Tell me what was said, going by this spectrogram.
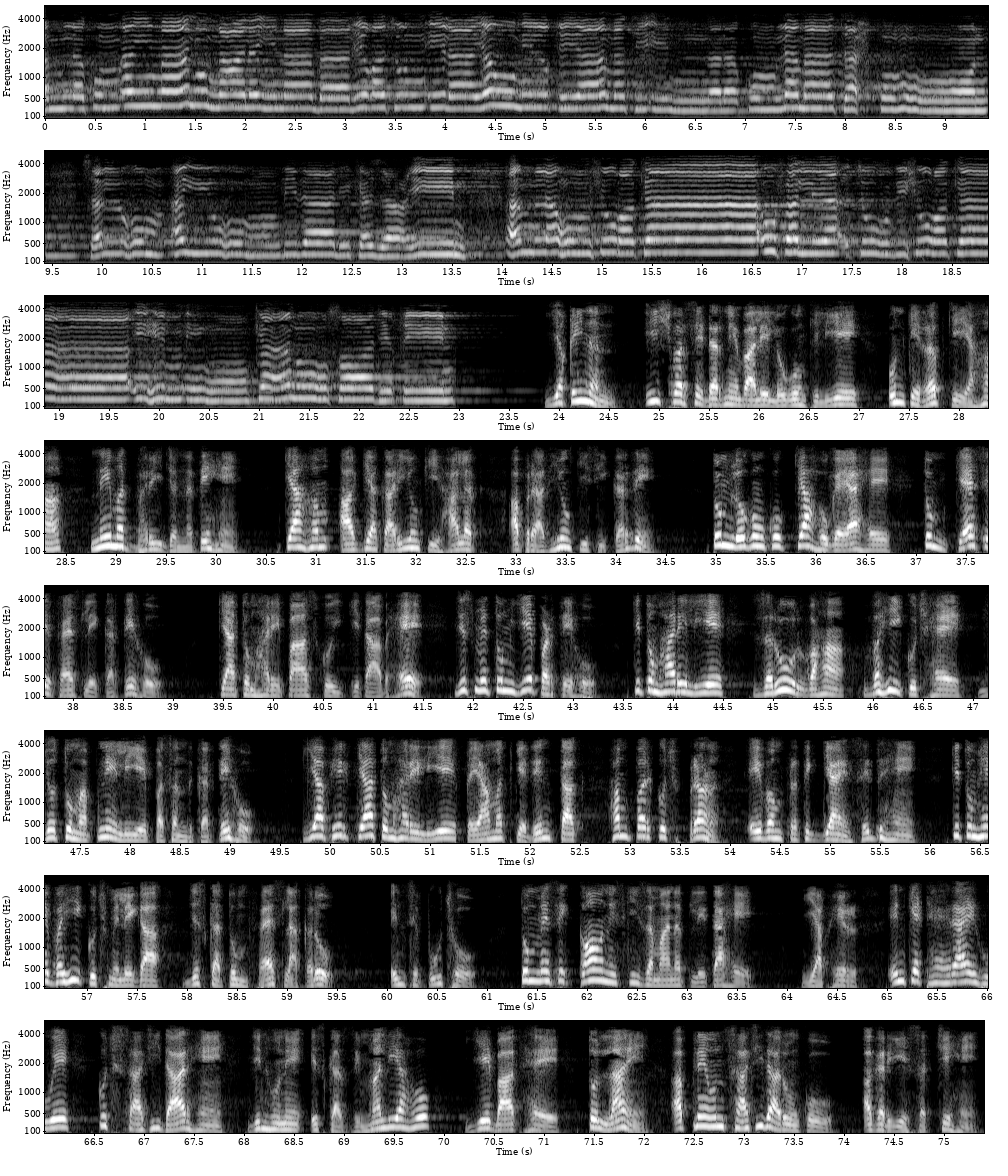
अम लकुम ऐमान अलैना बालिगत इला यौमिल क़ियामति इन लकुम लमा तहकुमून सलहुम अय्युहुम बिज़ालिक ज़ईम अम लहुम शुरकाउ फलयअतू बिशुरकाइहिम इन कानू सादिकीन यकीनन ईश्वर से डरने वाले लोगों के लिए उनके रब के यहाँ नेमत भरी जन्नतें हैं। क्या हम आज्ञाकारियों की हालत, अपराधियों की सी कर दें? तुम लोगों को क्या हो गया है? तुम कैसे फैसले करते हो? क्या तुम्हारे पास कोई किताब है जिसमें तुम ये पढ़ते हो कि तुम्हारे लिए ज़रूर वहाँ वही कुछ है जो तुम अपने लिए पसंद करते हो? या फिर क्या तुम्हारे लिए कयामत के दिन तक हम पर कुछ प्रण एवं प्रतिज्ञाएँ सिद्ध हैं कि तुम्हें वही कुछ मिलेगा जिसका तुम फैसला करो। इनसे पूछो, तुम में से कौन इसकी जमानत लेता है? या फिर इनके ठहराए हुए कुछ साझीदार हैं जिन्होंने इसका जिम्मा लिया हो? ये बात है तो लाएँ अपने उन साझीदारों को, अगर ये सच्चे हैं।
